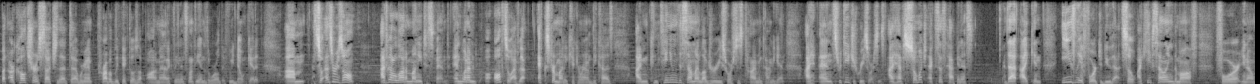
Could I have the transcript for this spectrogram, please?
but our culture is such that uh, we're going to probably pick those up automatically, and it's not the end of the world if we don't get it. Um, so as a result, I've got a lot of money to spend, and what I'm also I've got extra money kicking around because I'm continuing to sell my luxury resources time and time again. I and strategic resources. I have so much excess happiness that I can easily afford to do that. So I keep selling them off for, you know,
